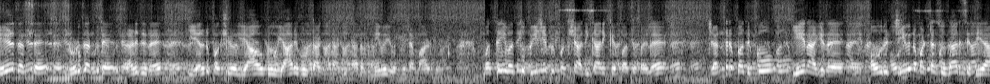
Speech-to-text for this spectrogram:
ಹೇಳಿದಂತೆ, ನುಡಿದಂತೆ ನಡೆದಿದೆ. ಈ ಎರಡು ಪಕ್ಷಗಳು ಯಾವುದು ಯಾರಿಗೂ ಊಟ ಅನ್ನೋದು ನೀವೇ ಯೋಚನೆ ಮಾಡಬೇಕು ಮತ್ತೆ ಇವತ್ತು ಬಿಜೆಪಿ ಪಕ್ಷ ಅಧಿಕಾರಕ್ಕೆ ಬಂದ ಮೇಲೆ ಜನರ ಬದುಕು ಏನಾಗಿದೆ? ಅವರ ಜೀವನ ಮಟ್ಟ ಸುಧಾರಿಸಿದ್ಯಾ?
